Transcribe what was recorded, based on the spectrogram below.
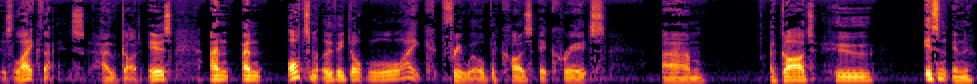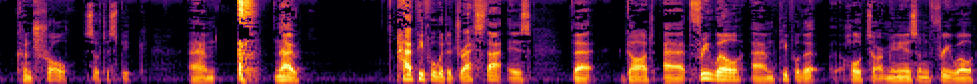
is like. That is how God is. And, and ultimately, they don't like free will because it creates um, a God who isn't in control, so to speak. Um, now, how people would address that is that God, uh, free will, um, people that hold to Arminianism, free will,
